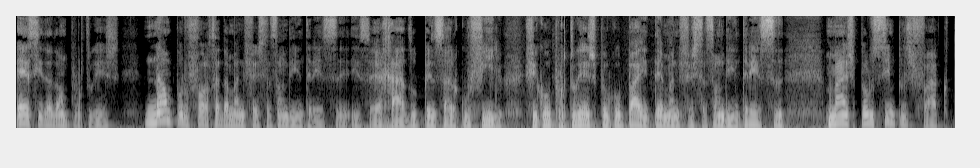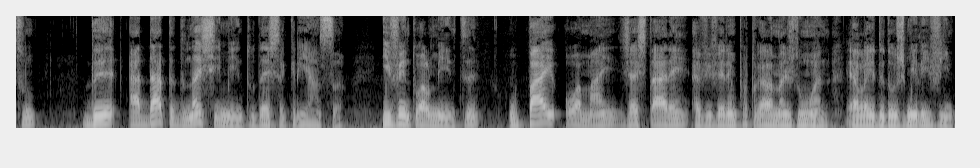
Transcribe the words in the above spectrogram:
é cidadão português, não por força da manifestação de interesse. Isso é errado pensar que o filho ficou português porque o pai tem manifestação de interesse, mas pelo simples facto de a data de nascimento desta criança, eventualmente o pai ou a mãe já estarem a viver em Portugal há mais de um ano. É a lei de 2020,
